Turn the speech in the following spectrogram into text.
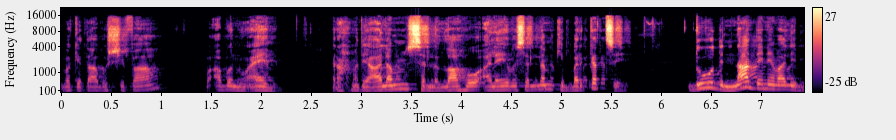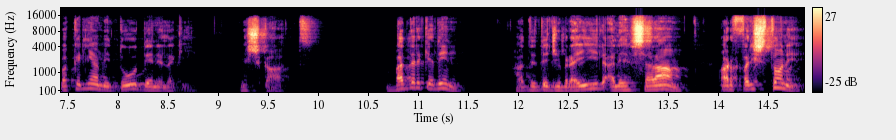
و کتاب الشفا و ابو نعیم۔ رحمت عالم صلی اللہ علیہ وسلم کی برکت سے دودھ نہ دینے والی بکریاں بھی دودھ دینے لگی۔ مشکات۔ بدر کے دن حضرت جبرائیل علیہ السلام اور فرشتوں نے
